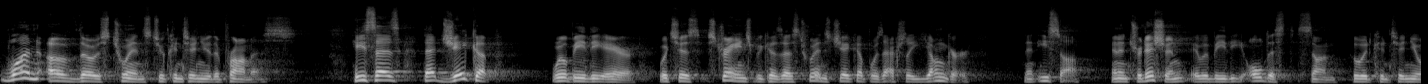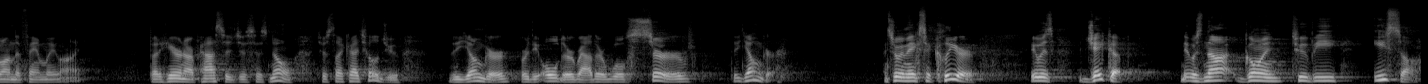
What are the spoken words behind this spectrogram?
one of those twins to continue the promise. He says that Jacob will be the heir, which is strange because as twins, Jacob was actually younger than Esau. And in tradition, it would be the oldest son who would continue on the family line. But here in our passage, it says, no, just like I told you, the younger, or the older rather, will serve the younger. And so he makes it clear it was Jacob it was not going to be Esau.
